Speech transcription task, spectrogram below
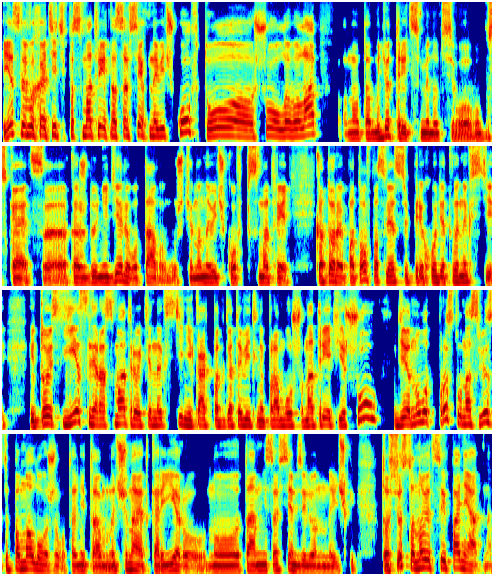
Если вы хотите посмотреть на со всех новичков, то шоу Level Up, оно там идет 30 минут всего, выпускается каждую неделю. Вот там вы можете на новичков посмотреть, которые потом впоследствии переходят в NXT. И то есть, если рассматривать NXT не как подготовительный промоушен на третье шоу, где, ну вот просто у нас звезды помоложе, вот они там начинают карьеру, но там не совсем зеленые новички, то все становится и понятно.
